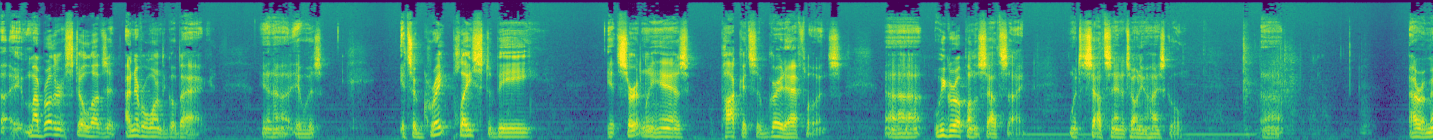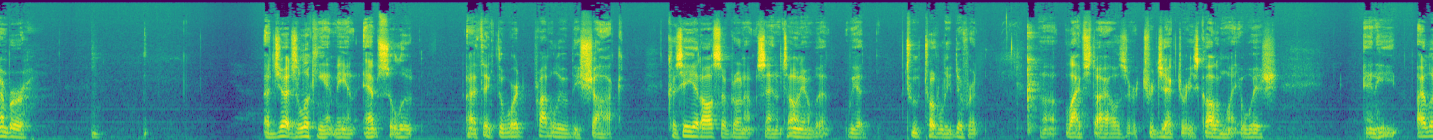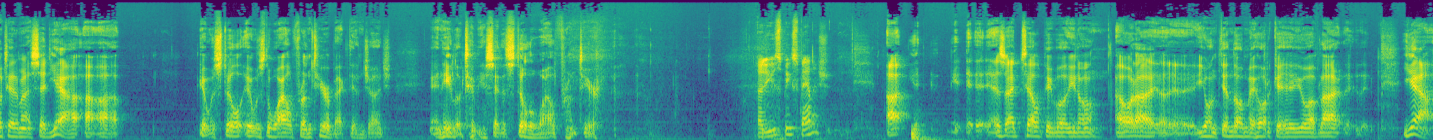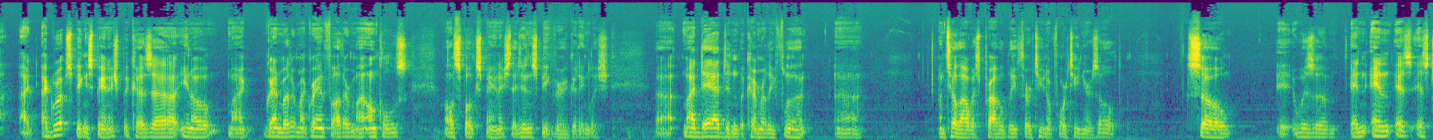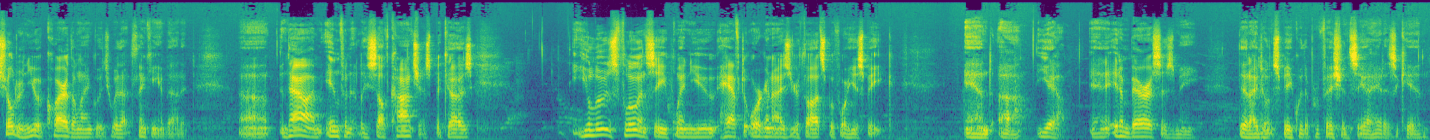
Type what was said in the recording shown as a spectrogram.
Uh, my brother still loves it. I never wanted to go back. You know, it was. It's a great place to be. It certainly has pockets of great affluence. Uh, we grew up on the south side. Went to South San Antonio High School. Uh, I remember a judge looking at me in absolute, I think the word probably would be shock because he had also grown up in San Antonio, but we had two totally different uh, lifestyles or trajectories, call them what you wish. And he, I looked at him and I said, "Yeah, uh, uh, it was still it was the wild frontier back then, Judge." And he looked at me and said, "It's still the wild frontier." Now, do you speak Spanish? Uh, as I tell people, you know, ahora uh, yo entiendo mejor que yo hablar. Yeah, I, I grew up speaking Spanish because, uh, you know, my grandmother, my grandfather, my uncles all spoke Spanish. They didn't speak very good English. Uh, my dad didn't become really fluent uh, until I was probably 13 or 14 years old. So it was a, and, and as, as children, you acquire the language without thinking about it. Uh, now I'm infinitely self conscious because you lose fluency when you have to organize your thoughts before you speak. And uh, yeah, and it embarrasses me that I don't speak with the proficiency I had as a kid.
